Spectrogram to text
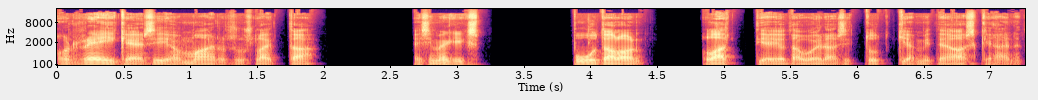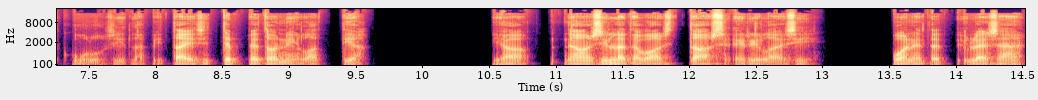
on reikä ja siihen on mahdollisuus laittaa esimerkiksi puutalon lattia, jota voidaan sitten tutkia, miten askeäänet kuuluu siitä läpi. Tai sitten betonilattia. Ja nämä on sillä tavalla sitten taas erilaisia huoneita, että yleensä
